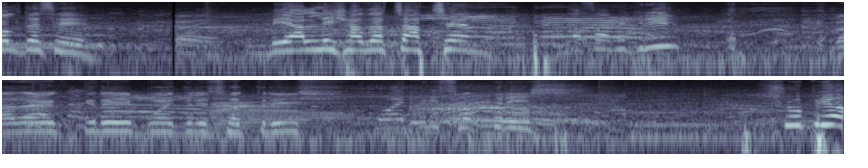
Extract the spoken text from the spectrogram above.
বলতেছে। বিয়াল্লিশ হাজার চাচ্ছেন। বেচা বিক্রি? বাজার বিক্রি পঁয়ত্রিশ, ছত্রিশ। পঁয়ত্রিশ, ছত্রিশ। সুপ্রিয়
